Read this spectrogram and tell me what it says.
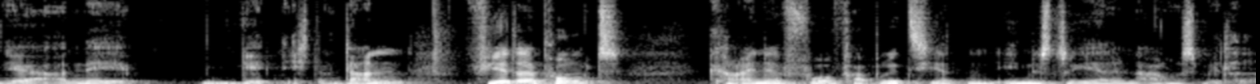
Ja, nee, geht nicht. Und dann, vierter Punkt, keine vorfabrizierten industriellen Nahrungsmittel.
